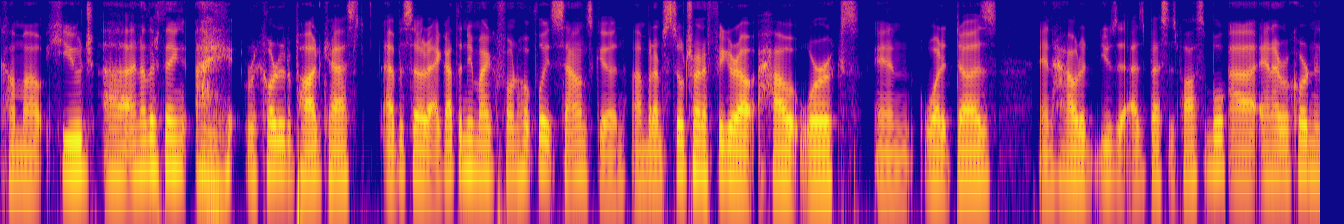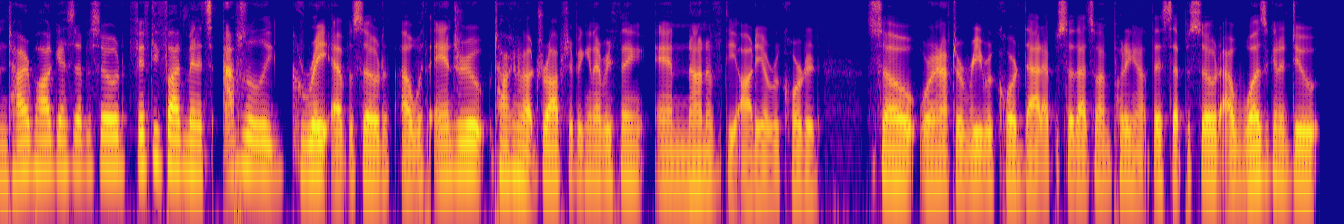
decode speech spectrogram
come out huge. Uh, another thing, I recorded a podcast episode. I got the new microphone. Hopefully, it sounds good, um, but I'm still trying to figure out how it works and what it does and how to use it as best as possible. Uh, and I recorded an entire podcast episode, 55 minutes, absolutely great episode uh, with Andrew talking about dropshipping and everything, and none of the audio recorded. So we're gonna have to re-record that episode. That's why I'm putting out this episode. I was gonna do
